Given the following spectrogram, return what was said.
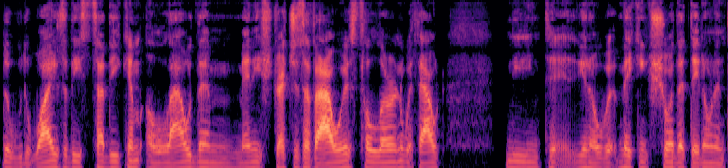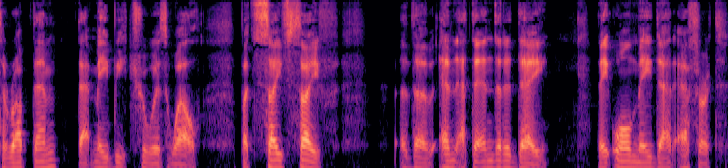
the, the wives of these tzaddikim, allowed them many stretches of hours to learn without needing to, you know, making sure that they don't interrupt them. That may be true as well. But saif saif, the and at the end of the day, they all made that effort,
